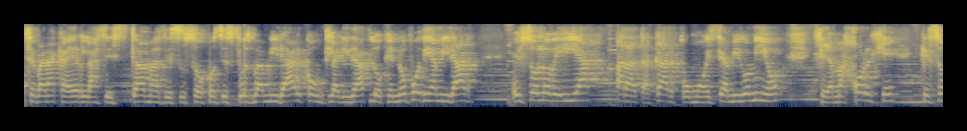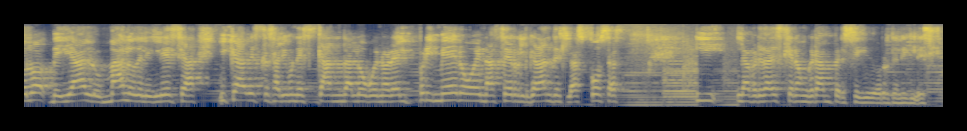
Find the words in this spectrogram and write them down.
se van a caer las escamas de sus ojos, después va a mirar con claridad lo que no podía mirar. Él solo veía para atacar, como este amigo mío, se llama Jorge, que solo veía lo malo de la iglesia y cada vez que salía un escándalo, bueno, era el primero en hacer grandes las cosas. Y la verdad es que era un gran perseguidor de la iglesia.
